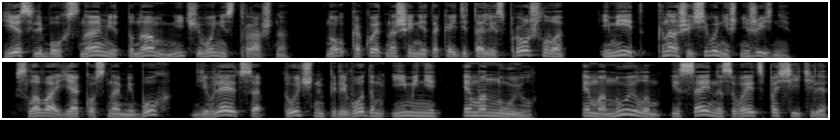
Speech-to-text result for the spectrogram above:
«Если Бог с нами, то нам ничего не страшно». Но какое отношение такая деталь из прошлого имеет к нашей сегодняшней жизни? Слова «Яко с нами Бог» являются точным переводом имени Эммануил. Эммануилом Исаия называет Спасителя,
